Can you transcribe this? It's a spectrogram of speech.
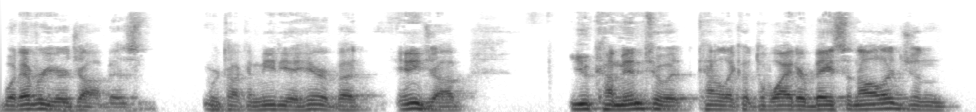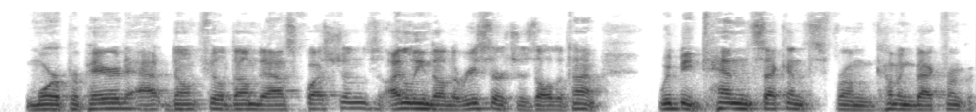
whatever your job is, we're talking media here, but any job, you come into it kind of like with the wider base of knowledge and more prepared. At, don't feel dumb to ask questions. I leaned on the researchers all the time. We'd be 10 seconds from coming back from,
